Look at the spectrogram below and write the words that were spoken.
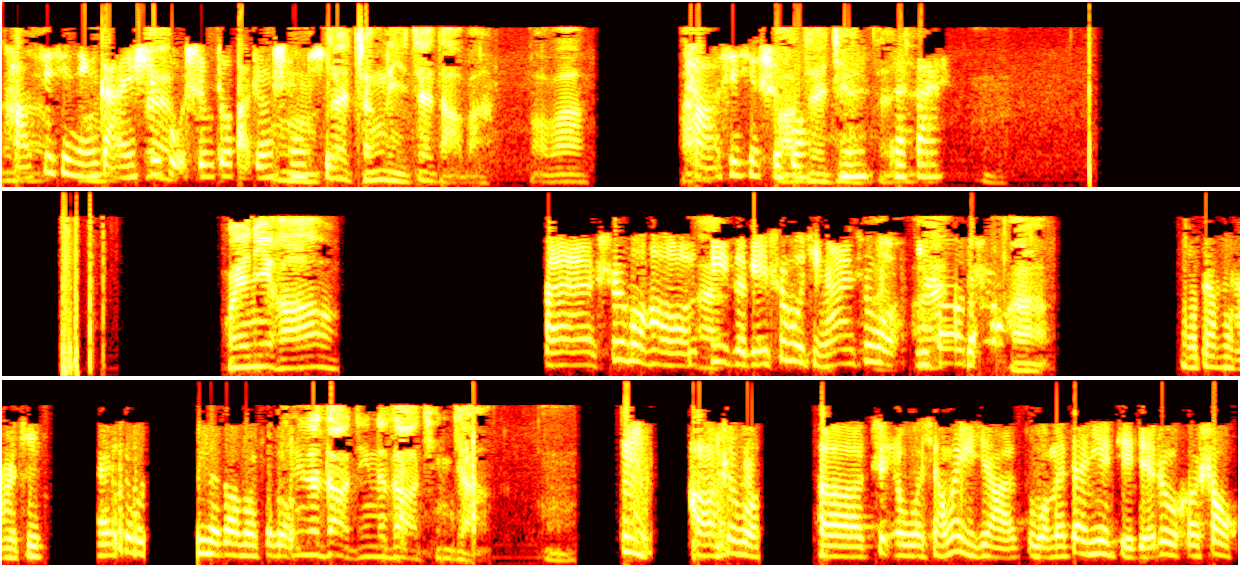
好，谢谢您，感恩师傅，师傅多保重身嗯，体。再整理再打吧，好吧？好，谢谢师傅，再见嗯再，见拜拜。喂，你好，呃，师傅好哎，弟子给师傅请安。师傅，您稍等，啊，我戴上耳机。哎，师傅听得到吗？师傅？听得到，听得到，请讲。嗯，嗯，好，师傅。呃，这我想问一下，我们在念解结咒和烧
